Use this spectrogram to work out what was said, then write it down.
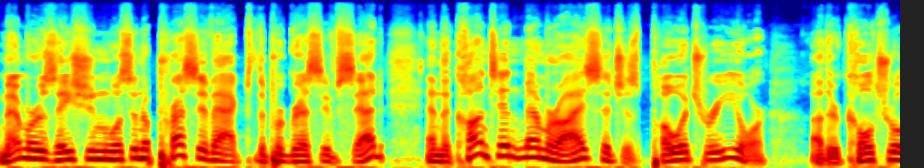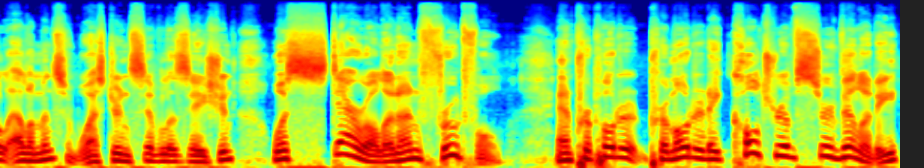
Memorization was an oppressive act, the progressive said, and the content memorized, such as poetry or other cultural elements of Western civilization, was sterile and unfruitful, and promoted, promoted a culture of servility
